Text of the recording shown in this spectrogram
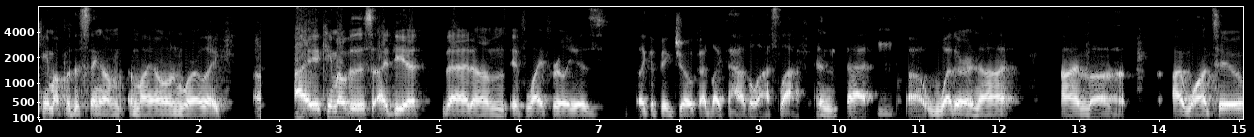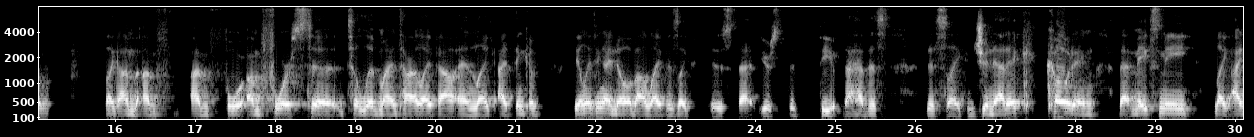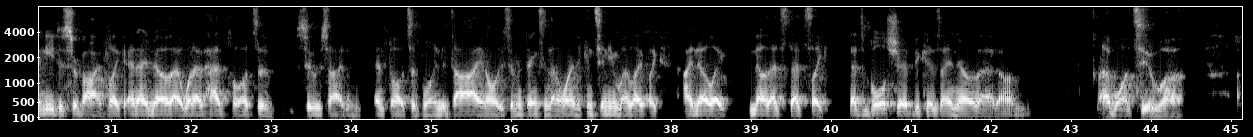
came up with this thing on, on my own where like, uh, I came up with this idea that um, if life really is like a big joke, I'd like to have the last laugh, and that mm. uh, whether or not I'm uh, I want to, like I'm I'm I'm for I'm forced to to live my entire life out, and like I think of the only thing I know about life is like is that you're the, the I have this this like genetic coding that makes me like I need to survive. Like, and I know that when I've had thoughts of suicide and, and thoughts of wanting to die and all these different things and not wanting to continue my life, like I know like no, that's that's like that's bullshit because I know that um I want to uh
